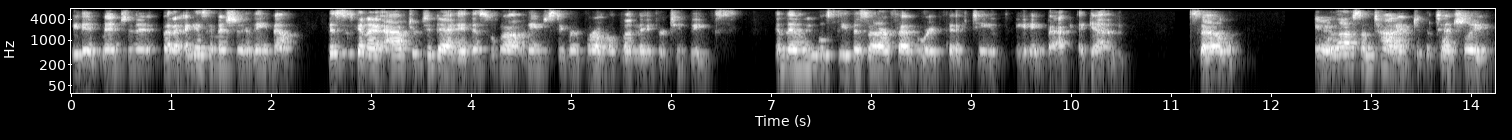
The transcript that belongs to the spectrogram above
we didn't mention it, but I guess I mentioned it in the email. This is gonna, after today, this will go out in the agency referral Monday for two weeks. And then we will see this at our February fifteenth meeting back again. So, you know, we'll have some time to potentially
